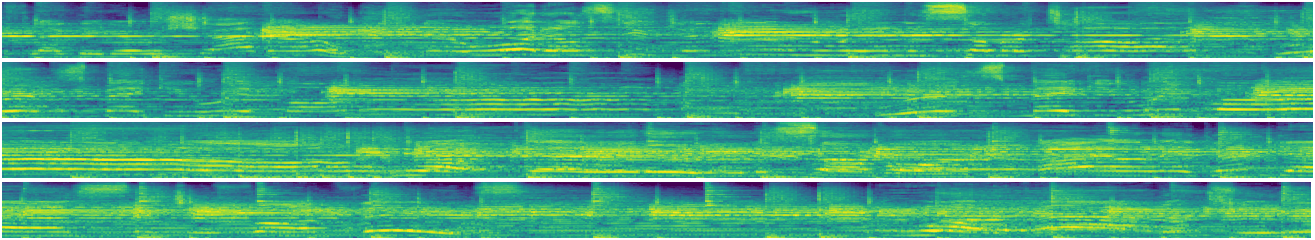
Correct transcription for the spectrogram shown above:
reflecting your shadow. And what else you can do in the summertime? Where it's making ripple, where it's making ripple. What can you do in the summer? I only can guess such a fun things. What happened to the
